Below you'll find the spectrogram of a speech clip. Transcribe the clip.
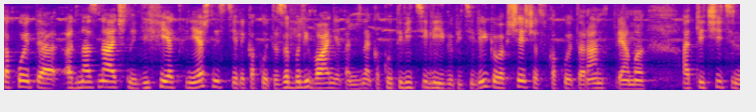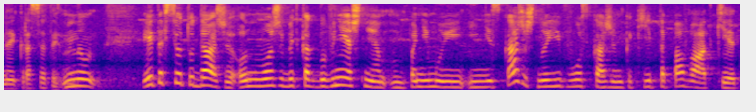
какой-то однозначный дефект внешности или какое-то заболевание, там, не знаю, какой-то витилиго. Витилиго вообще сейчас в какой-то ранг прямо отличительной красоты. Ну, и это все туда же. Он, может быть, как бы внешне по нему и, и не скажешь, но его, скажем, какие-то повадки.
